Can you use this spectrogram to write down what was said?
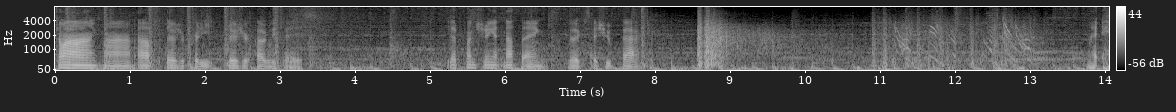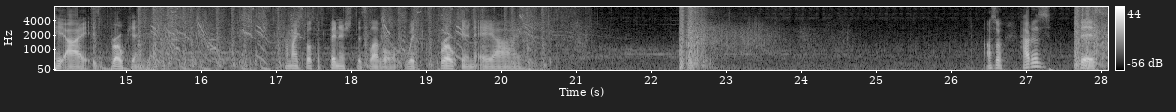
Come on, come on. Up, there's your pretty, there's your ugly face. Fun shooting at nothing. Good, because I shoot back. My AI is broken. How am I supposed to finish this level with broken AI? Also, how does this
